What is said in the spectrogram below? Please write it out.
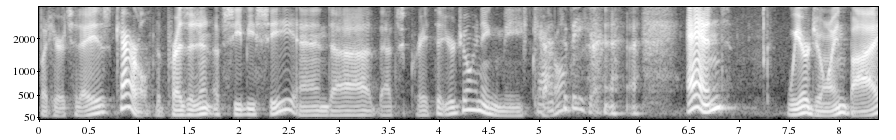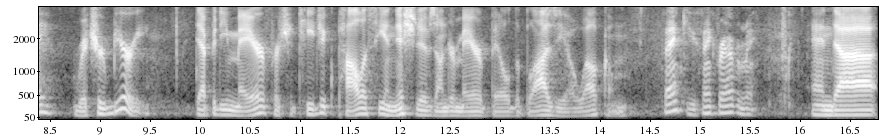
But here today is Carol, the president of CBC, and uh, that's great that you're joining me. Carol. Glad to be here. and we are joined by Richard Buery, deputy mayor for strategic policy initiatives under Mayor Bill de Blasio. Welcome. Thank you. Thanks for having me. And uh,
